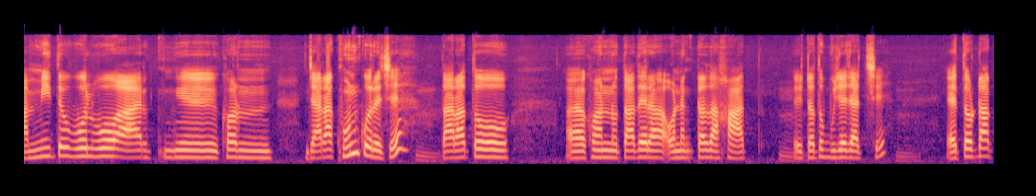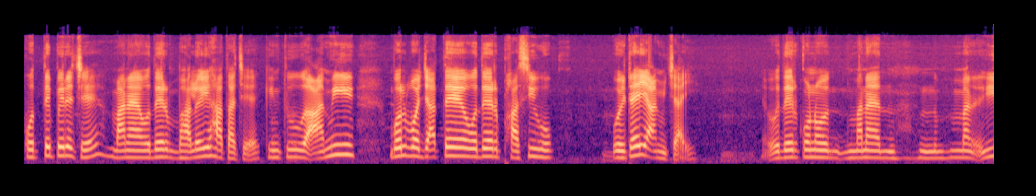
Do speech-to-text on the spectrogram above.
আমি তো বলব আর এখন যারা খুন করেছে তারা তো এখন তাদের অনেকটা হাত এটা তো বোঝা যাচ্ছে। এতটা করতে পেরেছে মানে ওদের ভালোই হাত আছে। কিন্তু আমি বলব যাতে ওদের ফাঁসি হোক ওইটাই আমি চাই। ওদের কোনো মানে মানে ই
